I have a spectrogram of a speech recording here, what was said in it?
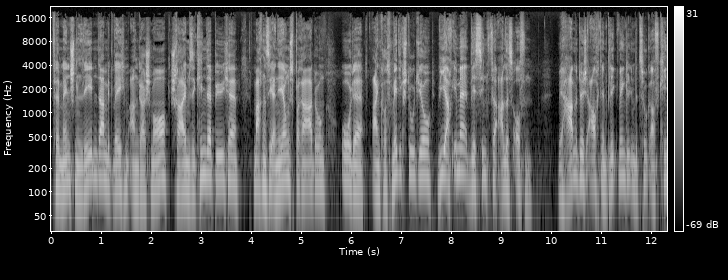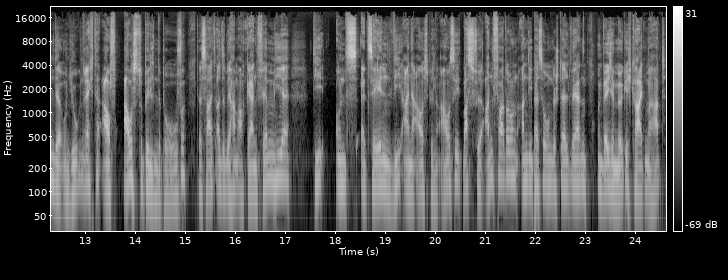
für Menschen leben da? Mit welchem Engagement? Schreiben sie Kinderbücher? Machen sie Ernährungsberatung oder ein Kosmetikstudio? Wie auch immer, wir sind für alles offen. Wir haben natürlich auch den Blickwinkel in Bezug auf Kinder- und Jugendrechte, auf auszubildende Berufe. Das heißt also, wir haben auch gern Firmen hier, die uns erzählen, wie eine Ausbildung aussieht, was für Anforderungen an die Person gestellt werden und welche Möglichkeiten man hat,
